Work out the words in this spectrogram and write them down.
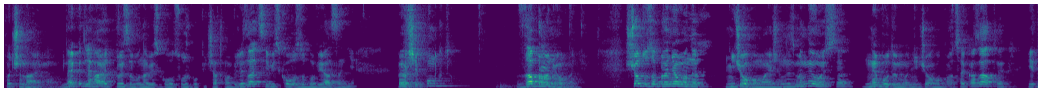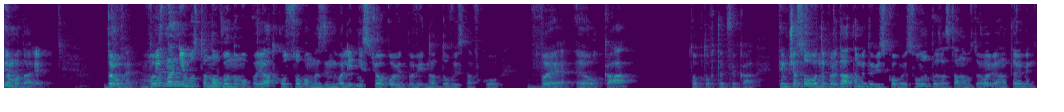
Починаємо. Не підлягають призову на військову службу під час мобілізації військовозобов'язані. Перший пункт заброньовані. Щодо заброньованих, нічого майже не змінилося, не будемо нічого про це казати. Йдемо далі. Друге, визнані в установленому порядку особами з інвалідністю або відповідно до висновку ВЛК, тобто в ТЦК, тимчасово непридатними до військової служби за станом здоров'я на термін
